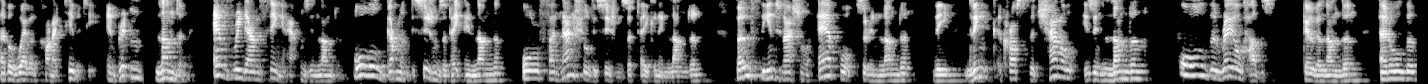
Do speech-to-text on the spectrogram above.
of a web of connectivity. In Britain, London, every damn thing happens in London. All government decisions are taken in London. All financial decisions are taken in London. Both the international airports are in London. The link across the channel is in London all the rail hubs go to London and all the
